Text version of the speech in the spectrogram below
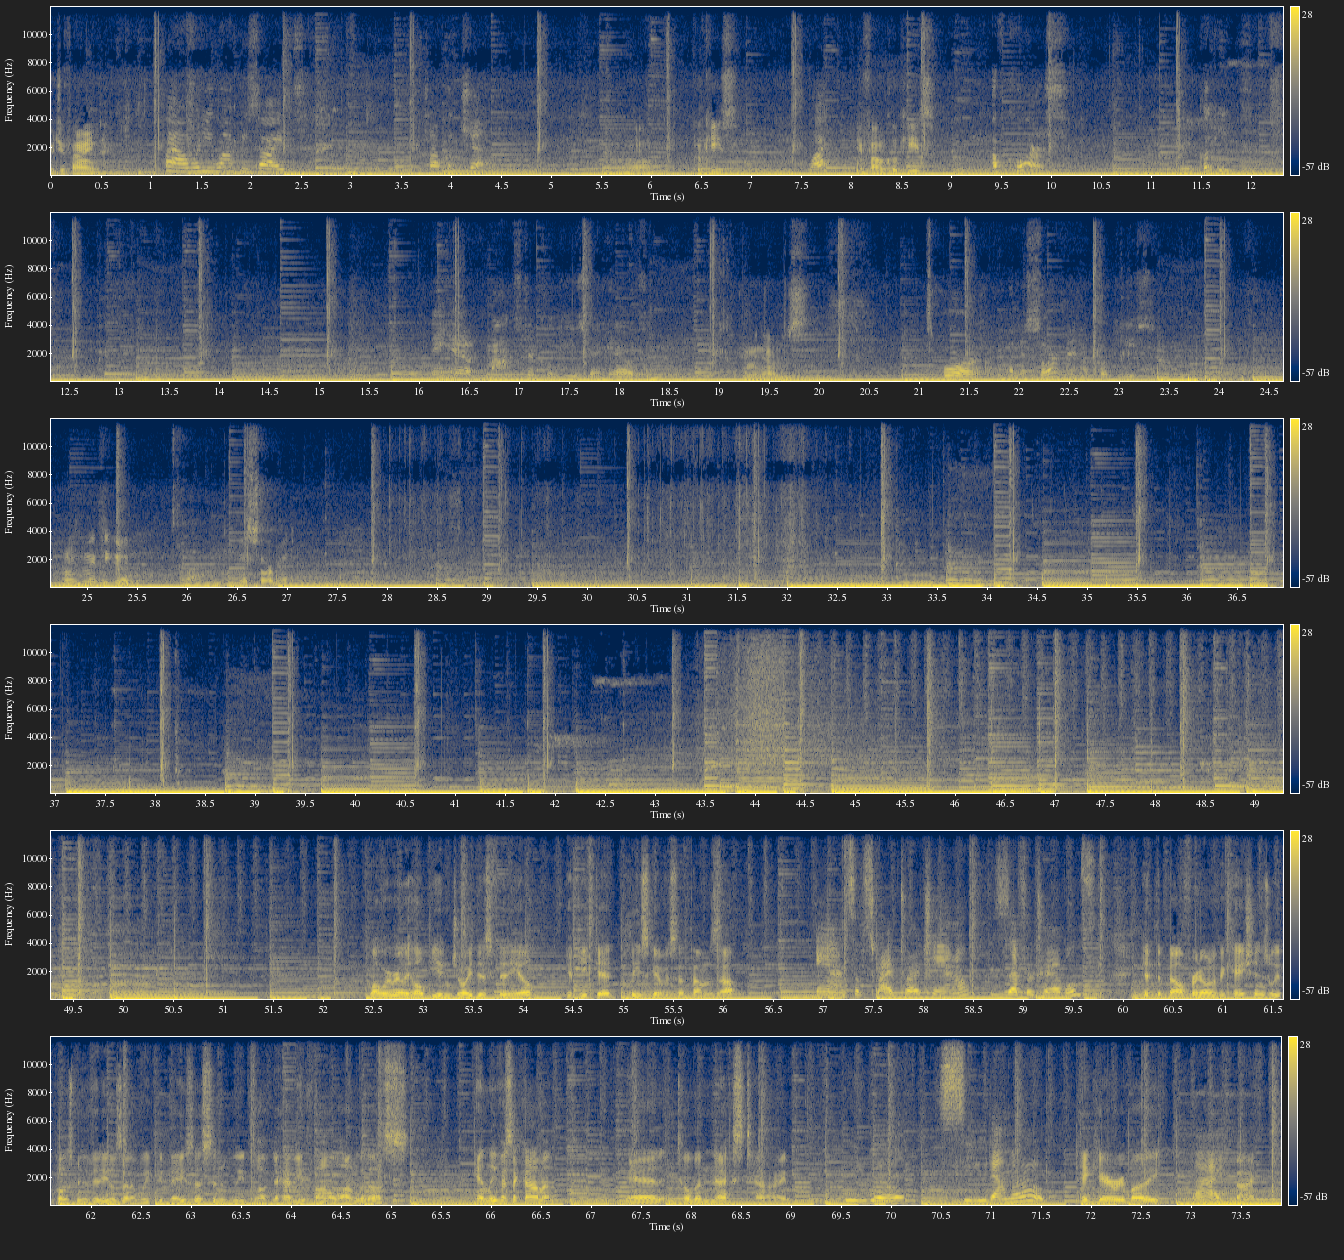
What'd you find? Well, what do you want besides chocolate chip? I don't know. Cookies? What? You found cookies? Of course. Mm. Cookies. They have monster cookies that have, M&M's? or an assortment of cookies. Well, it might be good. Well, An assortment. Really hope you enjoyed this video. If you did, please give us a thumbs up. and subscribe to our channel, Zephyr Travels. Hit the bell for notifications. We post new videos on a weekly basis, and we'd love to have you follow along with us. And leave us a comment. And until the next time, We will see you down the road. take care, everybody. Bye. Bye.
